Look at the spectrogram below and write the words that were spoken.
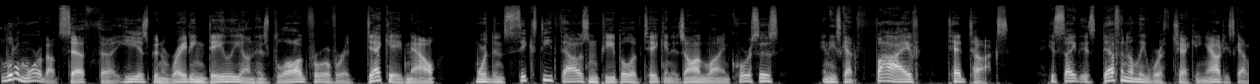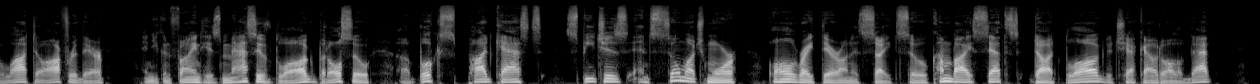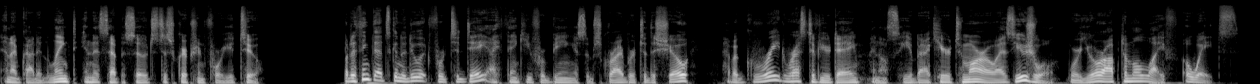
A little more about Seth. Uh, he has been writing daily on his blog for over a decade now. More than 60,000 people have taken his online courses, and he's got five TED Talks. His site is definitely worth checking out. He's got a lot to offer there, and you can find his massive blog, but also uh, books, podcasts, speeches, and so much more all right there on his site. So come by seths.blog to check out all of that, and I've got it linked in this episode's description for you too. But I think that's going to do it for today. I thank you for being a subscriber to the show. Have a great rest of your day, and I'll see you back here tomorrow as usual, where your optimal life awaits.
